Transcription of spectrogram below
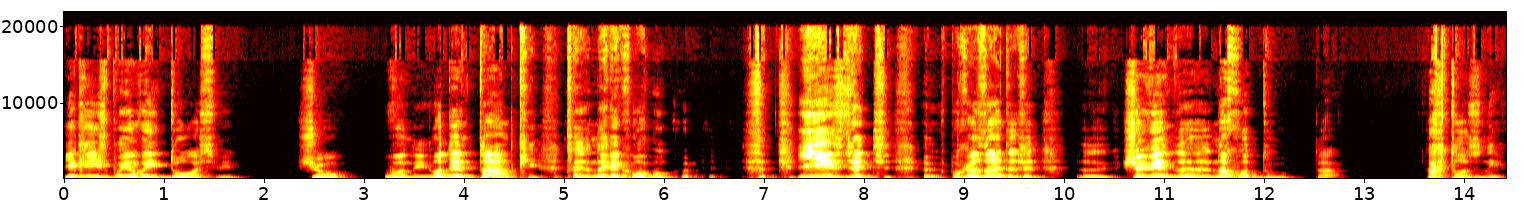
якийсь бойовий досвід? Що вони? Один танк, на якому їздять, показати, що він е, на ходу. Так. А хто з них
